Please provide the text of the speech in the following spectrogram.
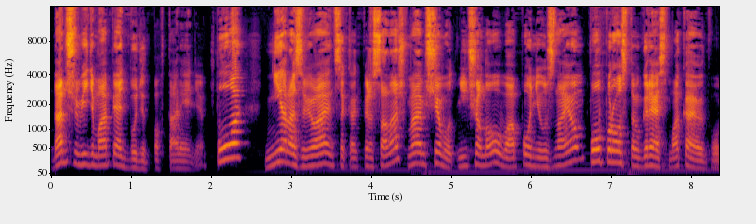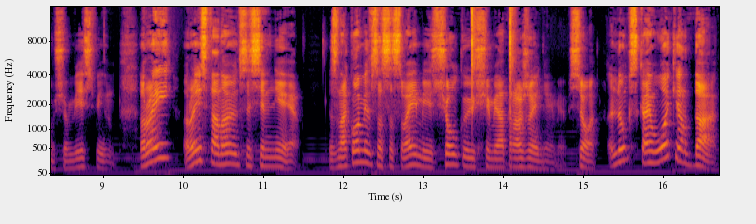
Дальше, видимо, опять будет повторение. По не развивается как персонаж. Мы вообще вот ничего нового о По не узнаем. По просто в грязь макают, в общем, весь фильм. Рэй, Рэй становится сильнее знакомится со своими щелкающими отражениями. Все. Люк Скайуокер, да,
